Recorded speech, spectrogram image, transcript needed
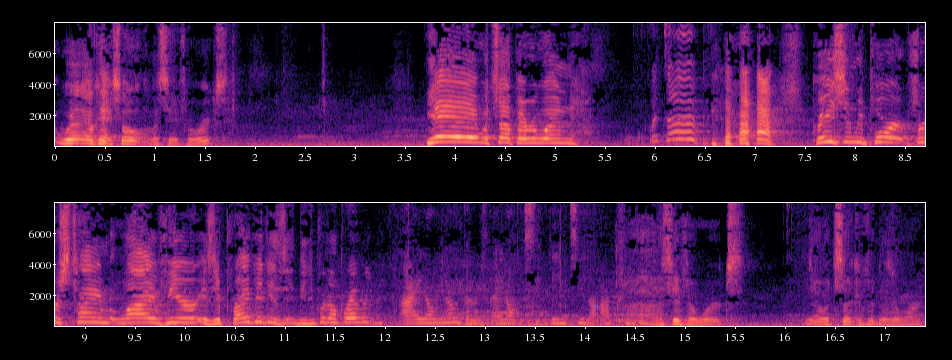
Okay, so let's see if it works. Yay! What's up, everyone? What's up? Grayson report. First time live here. Is it private? Is it? Did you put it on private? I don't know. There's. I don't see. Didn't see the option. Uh, let's see if it works. That would suck if it doesn't work.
